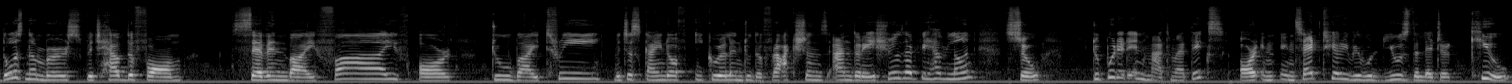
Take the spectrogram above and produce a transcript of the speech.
those numbers which have the form 7 by 5 or 2 by 3 which is kind of equivalent to the fractions and the ratios that we have learned. So to put it in mathematics or in, in set theory we would use the letter q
